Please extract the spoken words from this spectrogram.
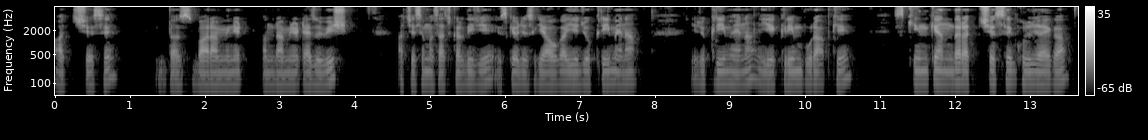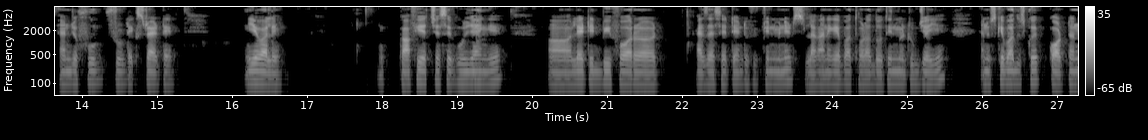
अच्छे से दस, बारह मिनट, पंद्रह मिनट एज ए विश अच्छे से मसाज कर दीजिए। इसके वजह से क्या होगा, ये जो क्रीम है ना, ये जो क्रीम है ना, ये क्रीम पूरा आपके स्किन के अंदर अच्छे से घुल जाएगा एंड जो फ्रूट फ्रूट एक्सट्रैक्ट है, ये वाले, काफ़ी अच्छे से घुल जाएँगे। Let it be for as ऐसे टेन टू फिफ्टीन मिनट्स लगाने के बाद थोड़ा दो तीन मिनट रुक जाइए। एंड उसके बाद उसको एक कॉटन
